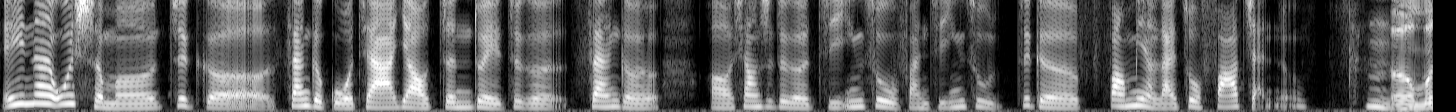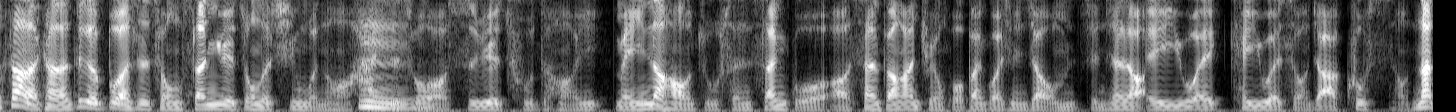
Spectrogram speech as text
诶，那为什么这个三个国家要针对这个三个呃，像是这个极音速、反极音速这个方面来做发展呢？嗯，呃，我们这样来看，这个不管是从三月中的新闻哈，还是说四月初的哈，美英呢哈组成三国啊三方安全伙伴关系，叫我们简称叫 AUA KUS 哦，叫 AUKUS 哦。那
